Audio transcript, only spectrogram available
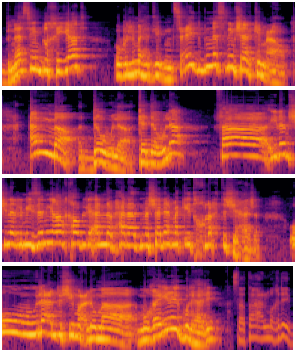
بناسين بالخياط وبالمهدي بن سعيد بالناس اللي مشاركين معاهم. أما الدولة كدولة فإذا مشينا للميزانية غنلقاو بلي أن بحال هاد المشاريع ما كيدخلوا حتى شي حاجة. ولا عنده شي معلومة مغايرة يقولها لي. استطاع المغرب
